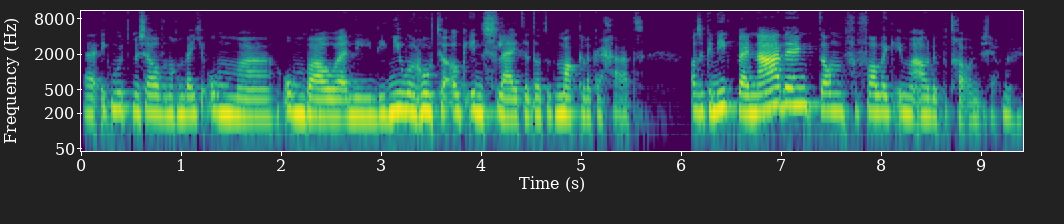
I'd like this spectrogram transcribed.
uh, ik moet mezelf nog een beetje om, uh, ombouwen en die, die nieuwe route ook inslijten, dat het makkelijker gaat. Als ik er niet bij nadenk, dan verval ik in mijn oude patronen, zeg maar.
